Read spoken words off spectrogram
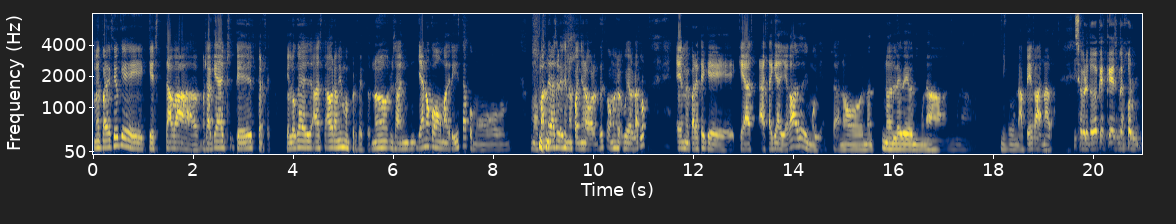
me pareció que, que estaba, o sea, que, ha hecho, que es perfecto. Que es lo que hasta ahora mismo es perfecto. No, o sea, ya no como madridista, como, como fan de la selección española de baloncesto, vamos, voy a hablarlo, eh, me parece que, que hasta, hasta aquí ha llegado y muy bien. O sea, no, no, no le veo ninguna, ninguna, ninguna pega a nada. Y sobre todo que es que es mejor,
